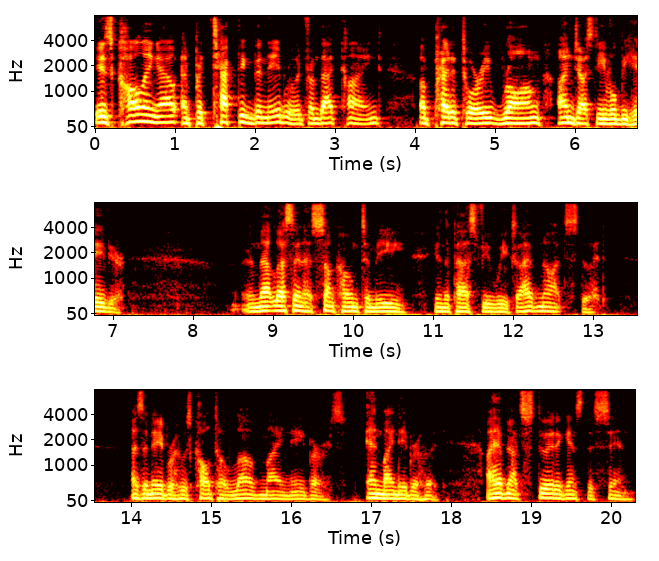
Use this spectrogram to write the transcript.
is calling out and protecting the neighborhood from that kind of predatory, wrong, unjust, evil behavior. And that lesson has sunk home to me in the past few weeks. I have not stood as a neighbor who is called to love my neighbors and my neighborhood. I have not stood against the sin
